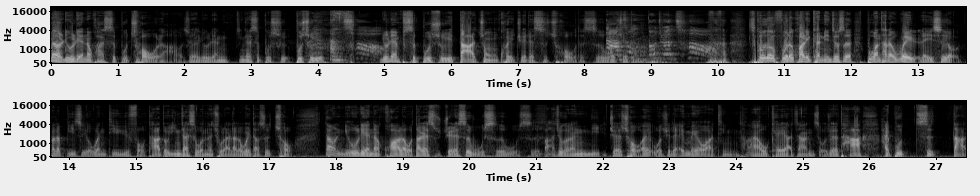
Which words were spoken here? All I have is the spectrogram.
没有榴莲的话是不臭啦，我觉得榴莲应该是不属不属于很臭，榴莲是不属于大众会觉得是臭的食物，我觉得都觉得臭。臭豆腐的话，你肯定就是不管它的味蕾是有它的鼻子有问题与否，它都应该是闻得出来那个味道是臭。但榴莲的话呢，我大概是觉得是五十五十吧，就可能你觉得臭，哎，我觉得哎没有啊，挺还 OK 啊这样子，我觉得它还不是。大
